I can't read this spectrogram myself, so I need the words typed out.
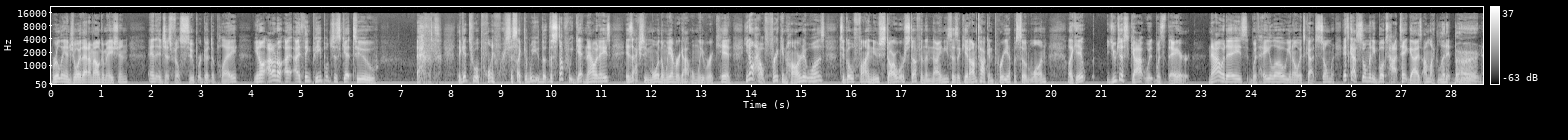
really enjoy that amalgamation, and it just feels super good to play. You know, I don't know. I, I think people just get to they get to a point where it's just like the we the, the stuff we get nowadays is actually more than we ever got when we were a kid. You know how freaking hard it was to go find new Star Wars stuff in the 90s as a kid? I'm talking pre episode 1. Like it you just got what was there. Nowadays with Halo, you know, it's got so many it's got so many books, hot take guys. I'm like let it burn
